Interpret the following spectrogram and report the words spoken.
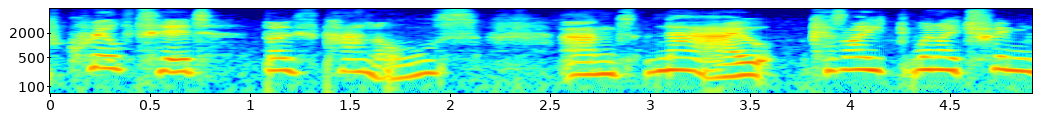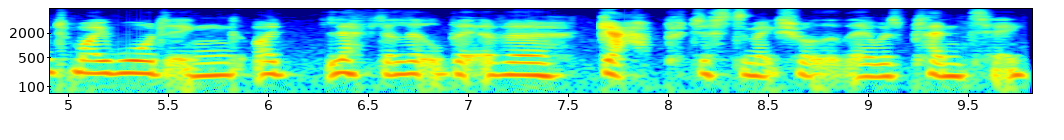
I've quilted both panels and now because I when I trimmed my wadding I left a little bit of a gap just to make sure that there was plenty.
